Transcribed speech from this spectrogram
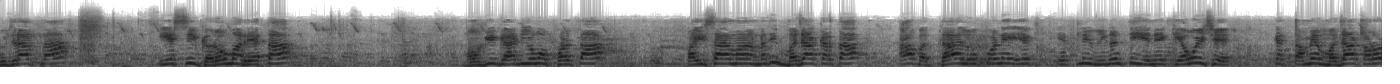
ગુજરાતના એસી ઘરોમાં રહેતા, મોંઘી ગાડીઓમાં ફરતા પૈસામાં નથી, મજા કરતા. આ બધા લોકોને એક એટલી વિનંતી એને કહેવું છે કે તમે મજા કરો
